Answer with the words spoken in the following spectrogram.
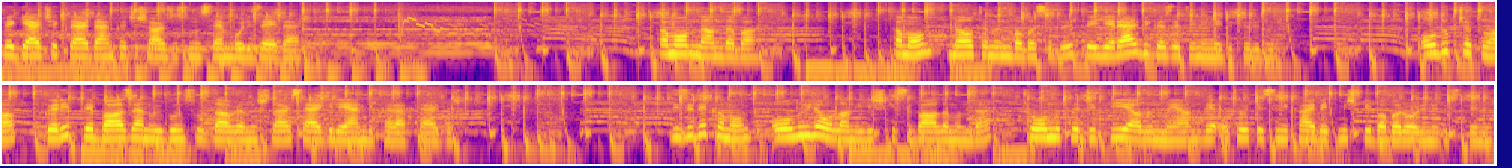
ve gerçeklerden kaçış arzusunu sembolize eder. Kamon Nandaba Kamon, Naota'nın babasıdır ve yerel bir gazetenin editörüdür. Oldukça tuhaf, garip ve bazen uygunsuz davranışlar sergileyen bir karakterdir. Dizide Kamon, oğluyla olan ilişkisi bağlamında, çoğunlukla ciddiye alınmayan ve otoritesini kaybetmiş bir baba rolünü üstlenir.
